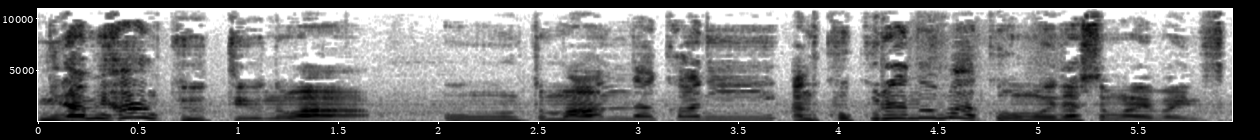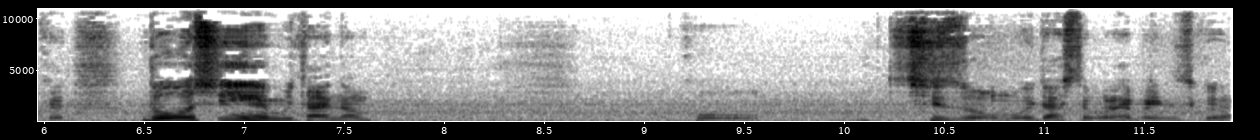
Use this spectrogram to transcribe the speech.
南半球っていうのは、うんと真ん中に、あの国連のマークを思い出してもらえばいいんですけど、同心円みたいな、こう、地図を思い出してもらえばいいんですけど、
